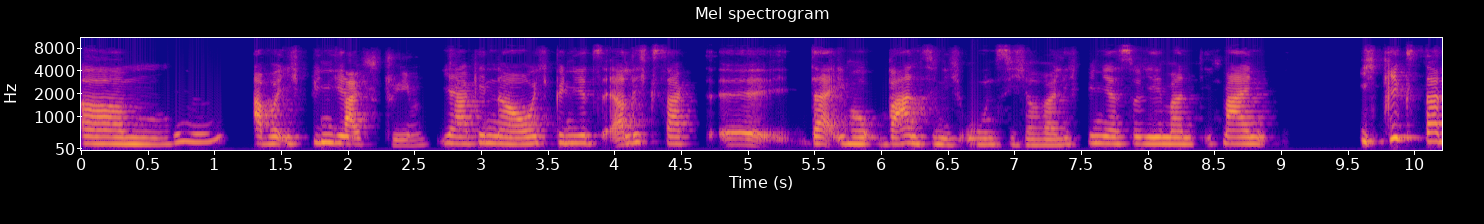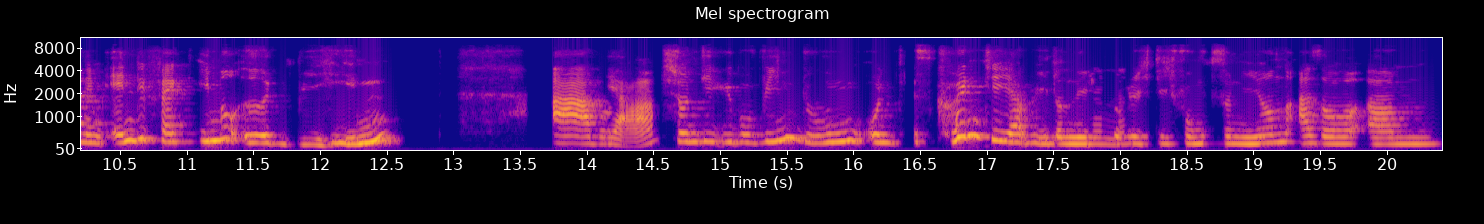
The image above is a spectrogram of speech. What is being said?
Ähm, Mhm. Aber ich bin jetzt Livestream. ja, genau. Ich bin jetzt ehrlich gesagt äh, da immer wahnsinnig unsicher, weil ich bin ja so jemand, ich meine, ich krieg's dann im Endeffekt immer irgendwie hin, aber Ja. schon die Überwindung und es könnte ja wieder nicht so Mhm. richtig funktionieren. Also ähm,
